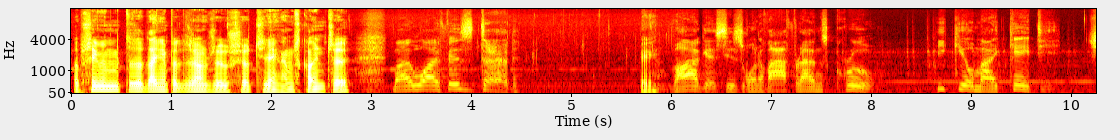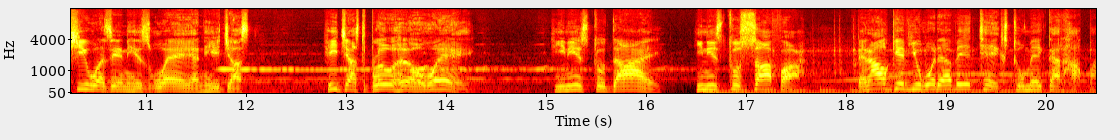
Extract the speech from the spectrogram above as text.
To przyjmijmy to zadanie, podejrzewam, że już się odcinek nam skończy. Okay. Vargas is one of our friend's crew. He killed my Katie. She was in his way and he just. He just blew her away. He needs to die. He needs to suffer. And I'll give you whatever it takes to make that happen.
